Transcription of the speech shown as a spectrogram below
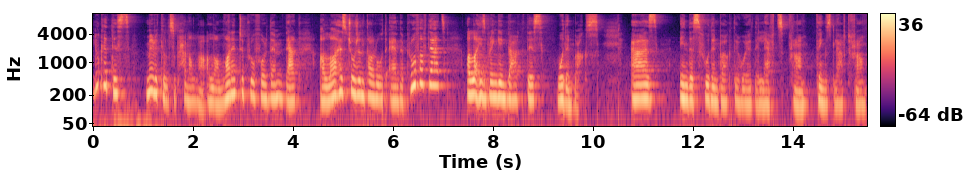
Look at this miracle, subhanallah. Allah wanted to prove for them that Allah has chosen Talut, and the proof of that, Allah is bringing back this wooden box. As in this wooden box, there were the lefts from things left from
